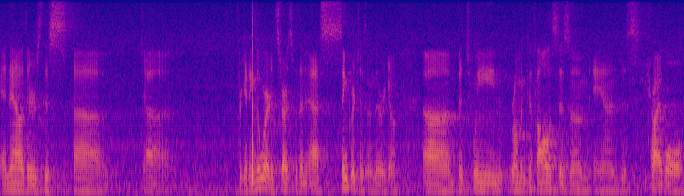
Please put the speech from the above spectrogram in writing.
And now there's this, uh, uh, forgetting the word, it starts with an S, syncretism, there we go, uh, between Roman Catholicism and this tribal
